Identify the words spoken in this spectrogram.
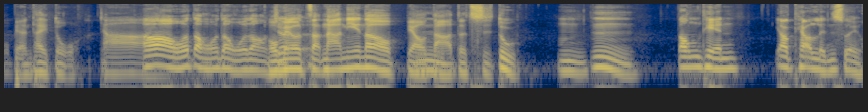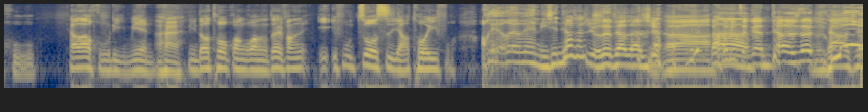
我表现太多啊。哦，我懂，我懂，我懂，我没有拿捏到表达的尺度。嗯嗯，冬天要跳冷水壶，跳到湖里面，你都脱光光了，对方一副做事也要脱衣服。OK OK OK，你先跳下去，我再跳下去，然后你整个人跳下去，跳下去，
